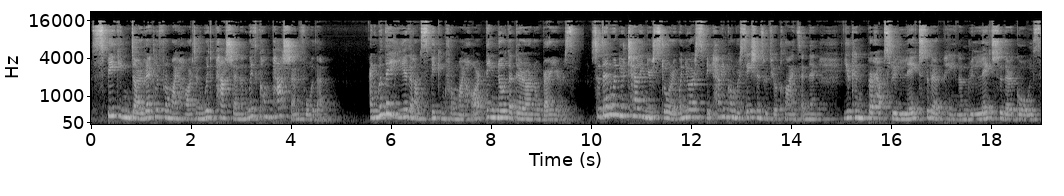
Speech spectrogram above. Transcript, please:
speaking directly from my heart and with passion and with compassion for them. And when they hear that I'm speaking from my heart, they know that there are no barriers. So then when you're telling your story, when you are having conversations with your clients and then you can perhaps relate to their pain and relate to their goals,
